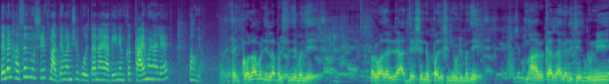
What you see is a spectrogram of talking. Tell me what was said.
दरम्यान हसन मुश्रीफ माध्यमांशी बोलताना यावेळी नेमकं काय म्हणाले आहेत? पाहूया. कोल्हापूर जिल्हा परिषदेमध्ये परवा झालेल्या अध्यक्ष आणि उपाध्यक्ष निवडीमध्ये महाविकास आघाडीचे दोन्ही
